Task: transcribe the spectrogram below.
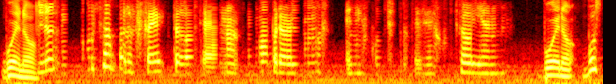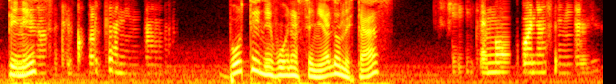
Bueno, Yo te escucho perfecto, o sea, no tengo problemas en escucharte, te escucho bien. Bueno, vos tenés, No te corta ni nada. vos tenés buena señal donde estás. Sí, tengo buena señal.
